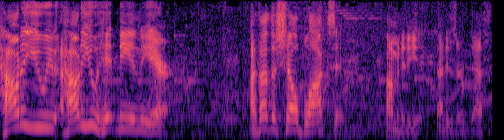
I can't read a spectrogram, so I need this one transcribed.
How do you how do you hit me in the air? I thought the shell blocks it. I'm an idiot. I deserve death.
